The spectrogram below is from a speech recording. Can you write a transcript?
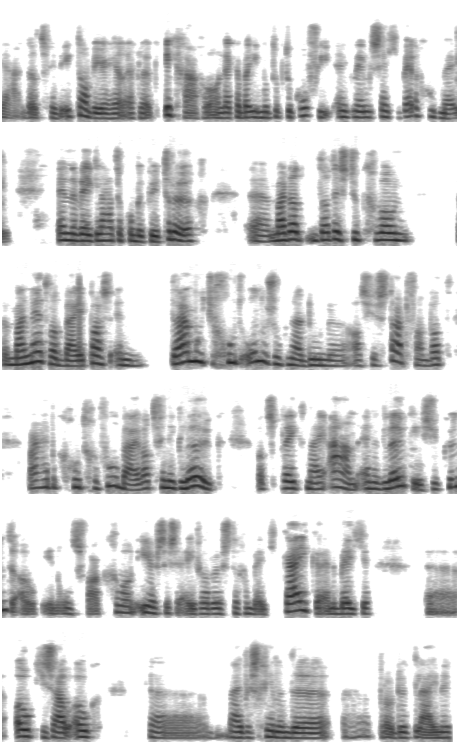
ja, dat vind ik dan weer heel erg leuk. Ik ga gewoon lekker bij iemand op de koffie en ik neem een setje beddengoed mee. En een week later kom ik weer terug. Eh, maar dat, dat is natuurlijk gewoon eh, maar net wat bij je past. En daar moet je goed onderzoek naar doen eh, als je start. Van wat, waar heb ik goed gevoel bij? Wat vind ik leuk? Wat spreekt mij aan? En het leuke is, je kunt ook in ons vak gewoon eerst eens even rustig een beetje kijken. En een beetje, ook, je zou ook bij verschillende productlijnen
